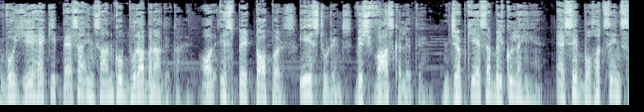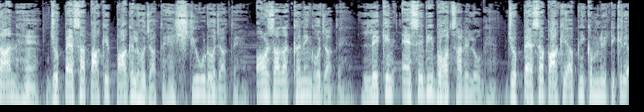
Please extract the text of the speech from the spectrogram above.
वो ये है कि पैसा इंसान को बुरा बना देता है और इस पे टॉपर्स ए स्टूडेंट्स विश्वास कर लेते हैं, जबकि ऐसा बिल्कुल नहीं है। ऐसे बहुत से इंसान हैं जो पैसा पाके पागल हो जाते हैं श्यूड हो जाते हैं और ज़्यादा कनिंग हो जाते हैं। लेकिन ऐसे भी बहुत सारे लोग हैं जो पैसा पाके अपनी कम्युनिटी के लिए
